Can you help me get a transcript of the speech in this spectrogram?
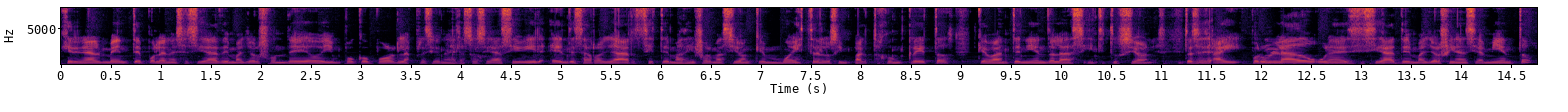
generalmente por la necesidad de mayor fondeo y un poco por las presiones de la sociedad civil en desarrollar sistemas de información que muestren los impactos concretos que van teniendo las instituciones. Entonces hay, por un lado, una necesidad de mayor financiamiento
